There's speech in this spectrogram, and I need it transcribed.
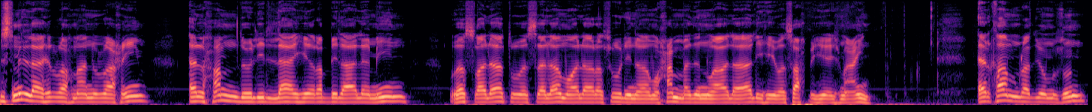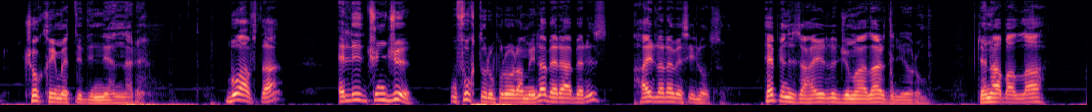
Bismillahirrahmanirrahim. Elhamdülillahi Rabbil alemin. Ve salatu ve selamu ala Resulina Muhammedin ve ala alihi ve sahbihi ecmain. Erkam Radyomuzun çok kıymetli dinleyenleri. Bu hafta 53. Ufuk Turu programıyla beraberiz. Hayırlara vesile olsun. Hepinize hayırlı cumalar diliyorum. Cenab-ı Allah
